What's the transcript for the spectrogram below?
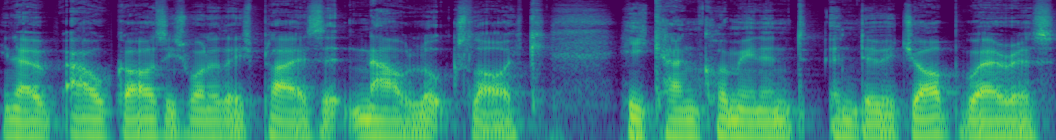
you know, El Ghazi is one of these players that now looks like he can come in and, and do a job, whereas.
